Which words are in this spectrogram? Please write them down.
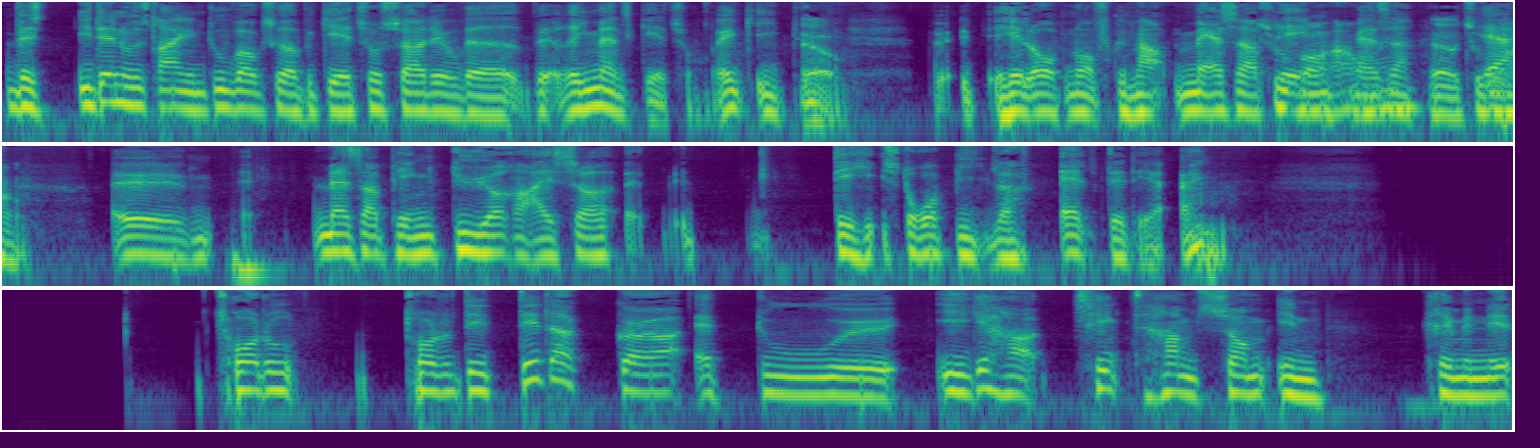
hvis, i den udstrækning, du voksede op i ghetto, så har det jo været rimands ghetto, ikke? I, Jo. Hellerup nord for København. Masser af penge. Havn, masser, ikke? Jo, Tuborg ja, øh, masser af penge, dyre rejser, øh, det store biler, alt det der. Ikke? Tror du, tror du, det er det, der gør, at du øh, ikke har tænkt ham som en kriminel?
